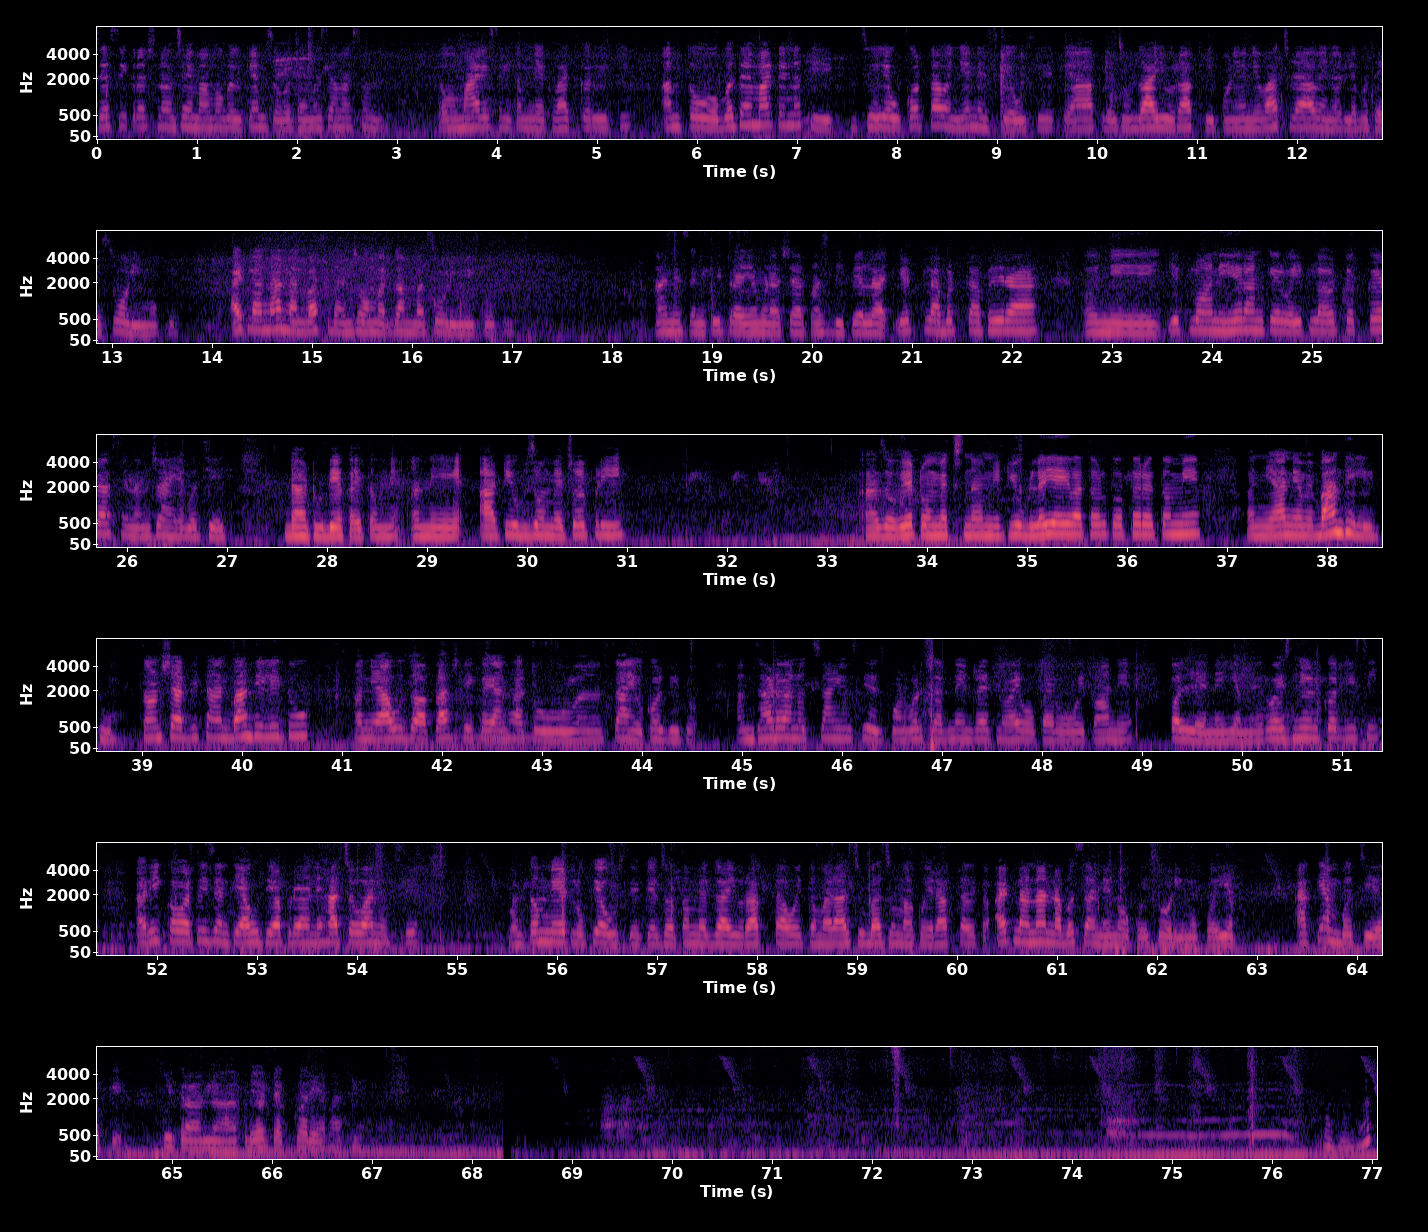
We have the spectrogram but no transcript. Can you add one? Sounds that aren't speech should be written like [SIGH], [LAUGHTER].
જય શ્રી કૃષ્ણ, જય મા મોગલ, કેમ છો? બધા મજામાં છો ને? તો મારી ને તમને એક વાત કરવી હતી. આમ તો બધા માટે નથી, જે એવું કરતા હોય ને એને જ કેવું છે કે આ આપણે જો ગાયું રાખી પણ એને વાછડા આવે ને એટલે બધા સોડી મૂકે. આટલા નાના વાછડાને જો અમારા ગામમાં સોડી મૂક્યું હતું. આને છે ને કૂતરાએ હમણાં ચાર પાંચ દી પહેલાં એટલા બટકા ભર્યા અને એટલો આને હેરાન કર્યો, એટલા અટેક કર્યા છે ને આમ જાય બધી દાઢું દેખાય તમને. અને આ ટ્યુબ જો મેં ચોપડી, આ જો વેટોમેક્સ નામની ટ્યુબ લઈ આવ્યા તરતો તરત તમે અને આને અમે બાંધી લીધું. ત્રણ ચાર દીથા આને બાંધી લીધું અને આવું જો આ પ્લાસ્ટિક આને હાટું સાયો કરી દીધો. આમ ઝાડવાનો જ સાયો છે જ, પણ વરસાદ નહીં, રાતનો આવ્યો કરવો હોય તો આને પલ્લે નહીં. અમે રોજ નીણ કરીએ છીએ. આ રિકવર થઈ જાય ને ત્યાં સુધી આપણે આને સાચવવાનું જ છે. પણ તમને એટલું કેવું છે કે જો તમે ગાયું રાખતા હોય તમારા આજુબાજુમાં કોઈ રાખતા હોય તો આટલા નાના બસાને ન કોઈ છોડી મૂકો એમ. આ કેમ બચી શકે કૂતરાને આપણે અટેક કરે એમાંથી. ઊભું રહે,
